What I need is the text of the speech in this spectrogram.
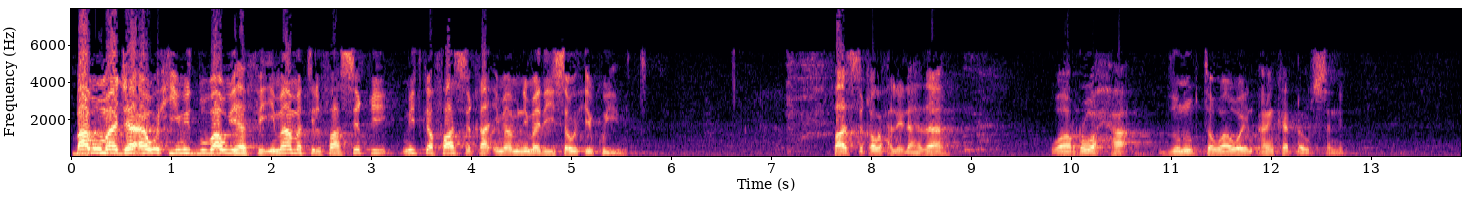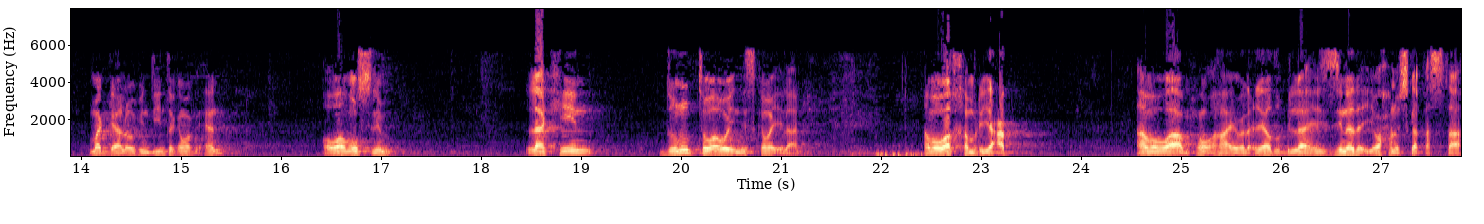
Baabu maa jaa wixii yimid buu baabu yahay fii imaamati alfaasiqi midka faasiqa imaamnimadiisa wixii ku yimid. Faasiqa waxaa la yidhaahdaa waa ruuxa dunuubta waaweyn aan ka dhowrsanin ma gaaloobin diinta kama bixin oo waa muslim laakiin dunuubta waaweyn iskama ilaaliyo ama waa khamriyo cab ama waa muxuu ahaaye walciyaadu billaahi zinada iyo waxaanu iska qastaa.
